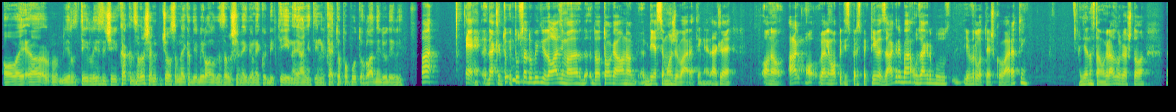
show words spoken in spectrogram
Ovaj, a, jel ti listići, kako završe, čuo sam nekad je bilo ono da završe negdje u nekoj birtiji na janjetini, ili kaj je to poputo, gladni ljudi ili... Pa, e, dakle, tu, tu sad u biti dolazimo do, do toga ono gdje se može varati, ne. Dakle, ono, a, velim opet iz perspektive Zagreba, u Zagrebu je vrlo teško varati, iz jednostavnog razloga što e,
